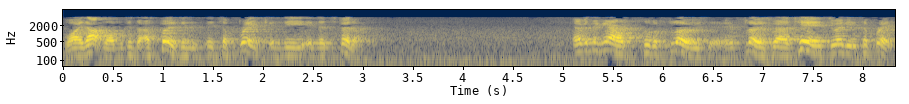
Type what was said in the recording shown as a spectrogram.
Why that one? Because I suppose it's a break in the in the tefillah. Everything else sort of flows. It flows. Whereas here, it's already it's a break.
